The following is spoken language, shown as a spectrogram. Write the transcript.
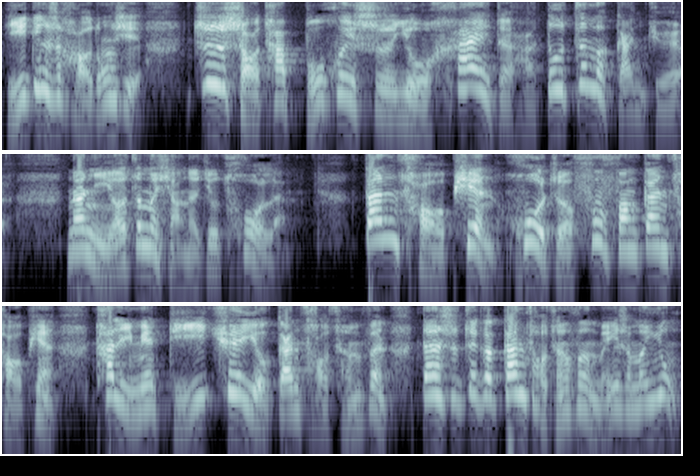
一定是好东西，至少它不会是有害的哈，都这么感觉。那你要这么想呢，就错了。甘草片或者复方甘草片，它里面的确有甘草成分，但是这个甘草成分没什么用。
